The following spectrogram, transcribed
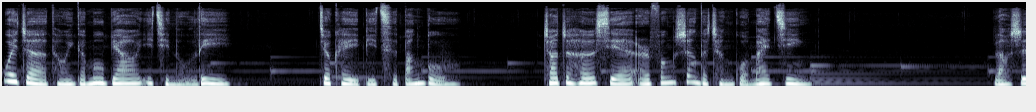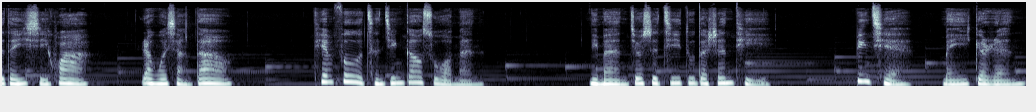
为着同一个目标一起努力，就可以彼此帮补，朝着和谐而丰盛的成果迈进。老师的一席话让我想到，天父曾经告诉我们：“你们就是基督的身体，并且每一个人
